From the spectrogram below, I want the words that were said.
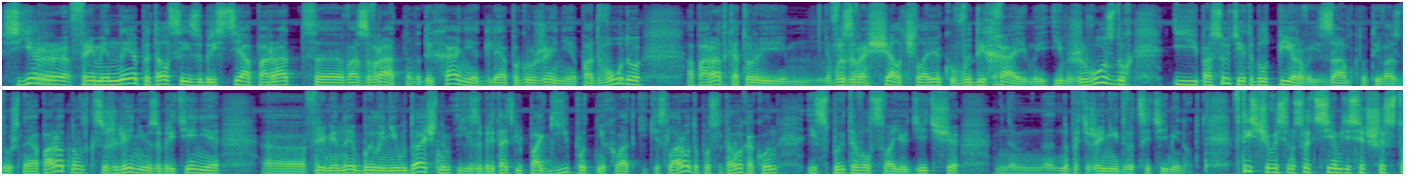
Сьер Фремене пытался изобрести аппарат э, возвратного дыхания для погружения под воду. Аппарат, который возвращал человеку выдыхаемый им же воздух. И, по сути, это был первый замкнутый воздушный аппарат. Но вот, к сожалению, изобретение э, Фремене было неудачным, и изобретатель погиб от нехватки кислорода кислорода после того, как он испытывал свое детище на протяжении 20 минут. В 1876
